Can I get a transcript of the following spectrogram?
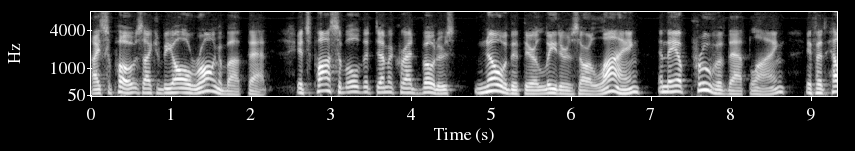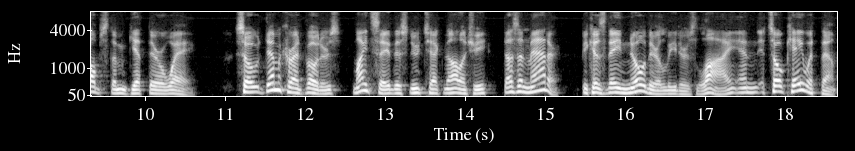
I suppose I could be all wrong about that. It's possible that Democrat voters know that their leaders are lying and they approve of that lying if it helps them get their way. So Democrat voters might say this new technology doesn't matter because they know their leaders lie and it's okay with them.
